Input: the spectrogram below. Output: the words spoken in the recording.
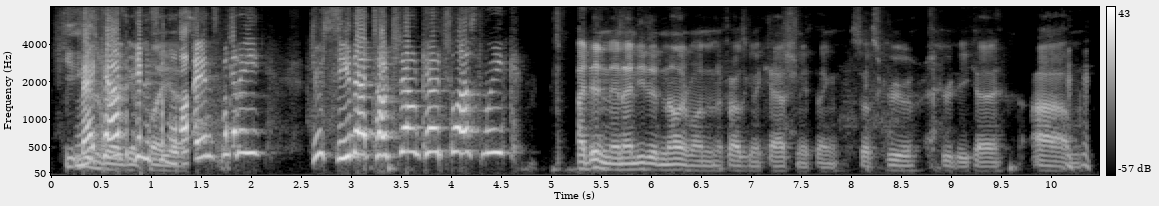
he, he's a Metcalf very good against the. Lions, buddy. Did you see that touchdown catch last week? I didn't, and I needed another one if I was going to cash anything. So screw, screw DK. Um,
